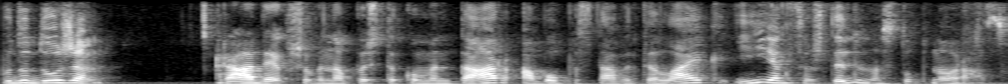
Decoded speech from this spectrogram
Буду дуже рада, якщо ви напишете коментар або поставите лайк. І, як завжди, до наступного разу.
